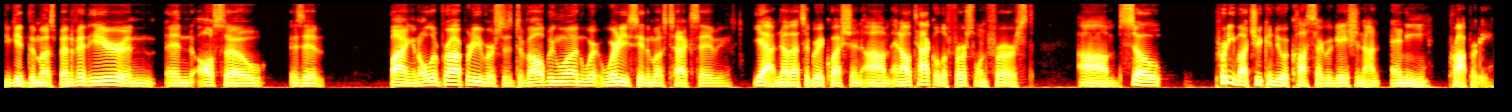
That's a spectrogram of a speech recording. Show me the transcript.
you get the most benefit here, and and also is it buying an older property versus developing one? Where where do you see the most tax savings? Yeah, no, that's a great question. Um, and I'll tackle the first one first. Um, so pretty much you can do a cost segregation on any property,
